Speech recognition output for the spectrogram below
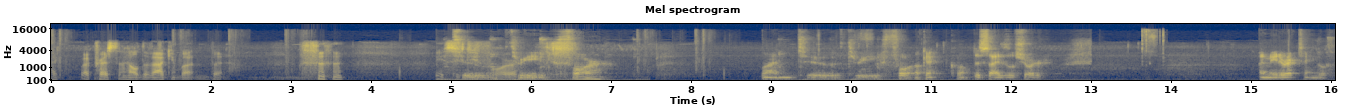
I I pressed and held the vacuum button, but. Two, 64. three, four. One, two, three, four. Okay, cool. This side's a little shorter. I made a rectangle.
